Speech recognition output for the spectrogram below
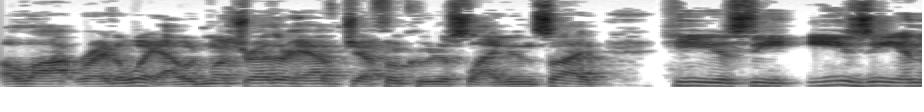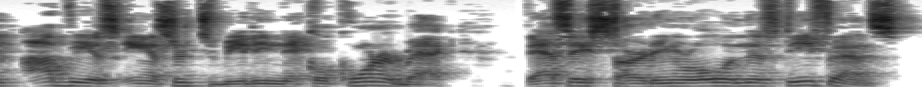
a lot right away. I would much rather have Jeff Okudah slide inside. He is the easy and obvious answer to be the nickel cornerback. That's a starting role in this defense.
